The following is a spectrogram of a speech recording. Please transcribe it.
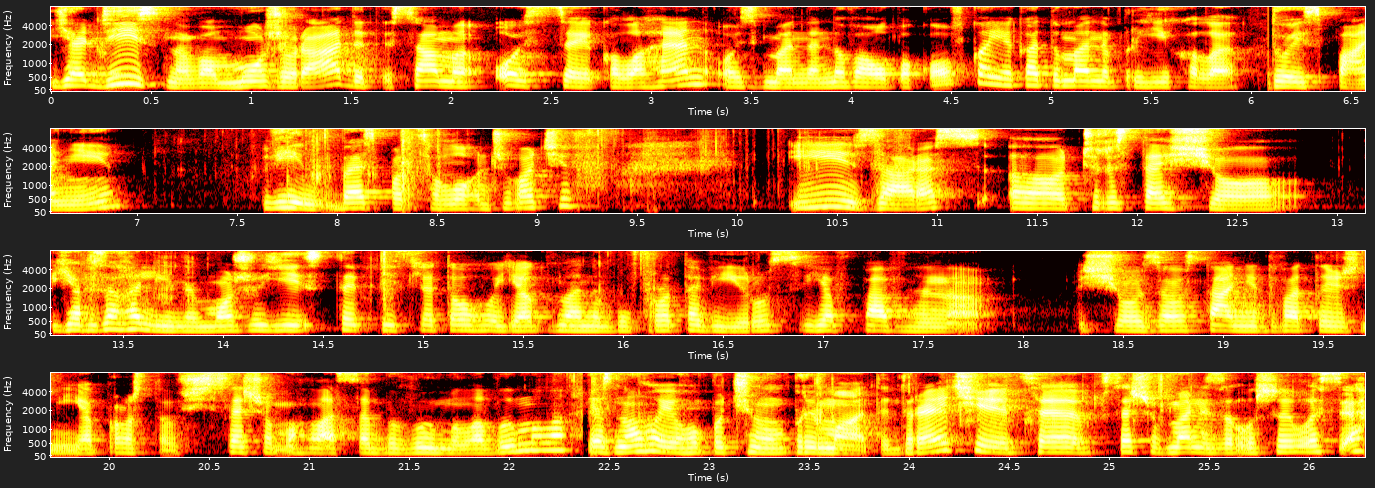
я дійсно вам можу радити саме ось цей колаген. Ось в мене нова упаковка, яка до мене приїхала до Іспанії. Він без подсолоджувачів. І зараз, е, через те, що я взагалі не можу їсти після того, як в мене був ротавірус, я впевнена. Що за останні два тижні я просто все, що могла себе вимила, вимила. Я знову його почну приймати. До речі, це все, що в мене залишилося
